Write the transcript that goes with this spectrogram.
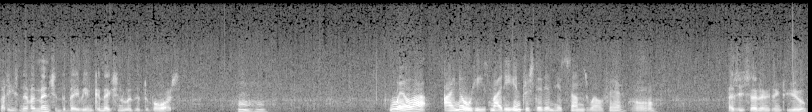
But he's never mentioned the baby in connection with the divorce. Mm-hmm. Well, I, I know he's mighty interested in his son's welfare. Oh? Has he said anything to you?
